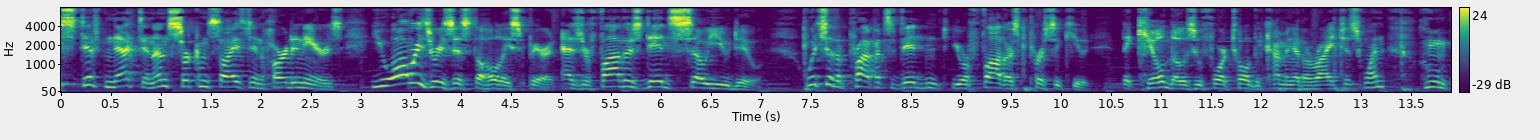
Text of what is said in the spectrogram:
stiff necked and uncircumcised in heart and ears, you always resist the Holy Spirit. As your fathers did, so you do. Which of the prophets didn't your fathers persecute? They killed those who foretold the coming of the righteous one, whom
